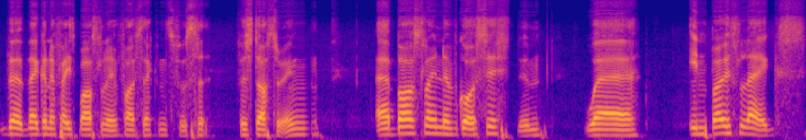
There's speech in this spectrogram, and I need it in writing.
they're, they're going to face Barcelona in five seconds for for stuttering, uh, Barcelona have got a system where in both legs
